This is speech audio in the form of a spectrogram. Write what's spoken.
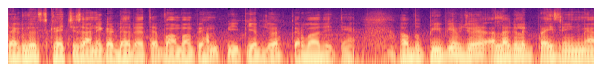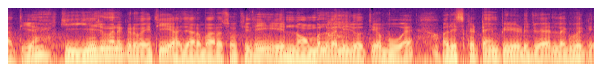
रेगुलर स्क्रैचेस आने का डर रहता है, वहाँ वहाँ पे हम पीपीएफ जो है करवा देते हैं। अब पीपीएफ जो है अलग अलग प्राइस रेंज में आती है कि ये जो मैंने करवाई थी, ये हज़ार बारह सौ की थी, ये नॉर्मल वाली जो होती है, वो है, और इसका टाइम पीरियड जो है, लगभग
